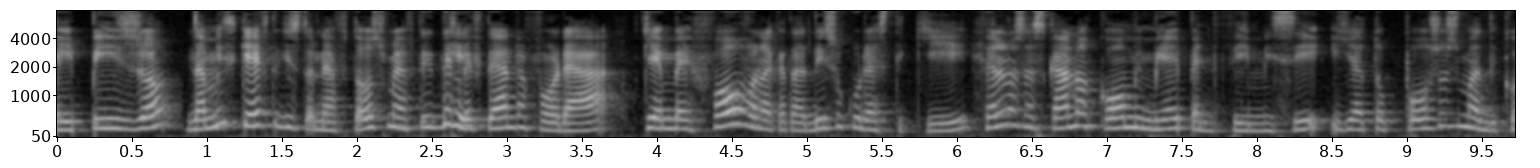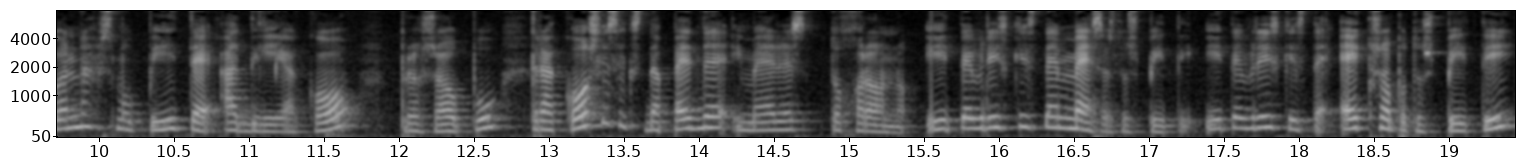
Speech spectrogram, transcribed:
Ελπίζω να μην σκέφτηκες τον εαυτό σου με αυτή την τελευταία αναφορά και με φόβο να καταντήσω κουραστική, θέλω να σας κάνω ακόμη μία υπενθύμηση για το πόσο σημαντικό είναι να χρησιμοποιείτε αντιλιακό προσώπου 365 ημέρες το χρόνο. Είτε βρίσκεστε μέσα στο σπίτι, είτε βρίσκεστε έξω από το σπίτι,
